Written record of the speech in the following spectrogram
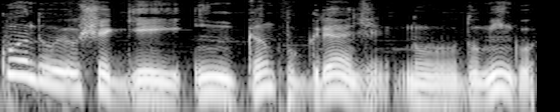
Quando eu cheguei em Campo Grande, no domingo,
